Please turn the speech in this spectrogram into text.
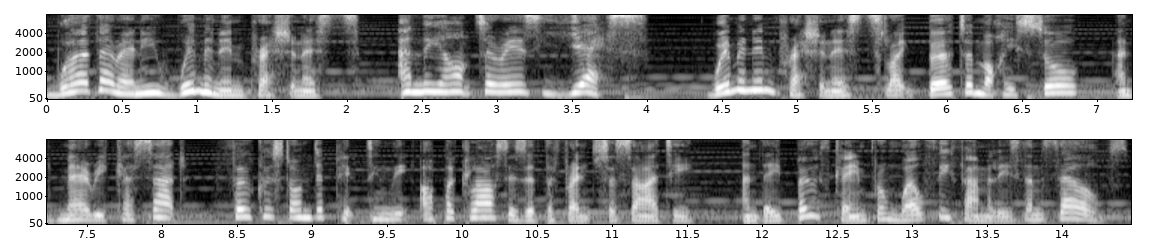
were there any women impressionists? And the answer is yes. Women impressionists like Berthe Morisot and Mary Cassatt focused on depicting the upper classes of the French society, and they both came from wealthy families themselves.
